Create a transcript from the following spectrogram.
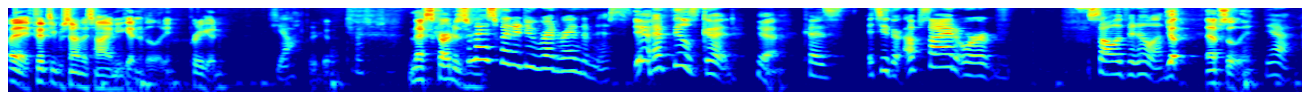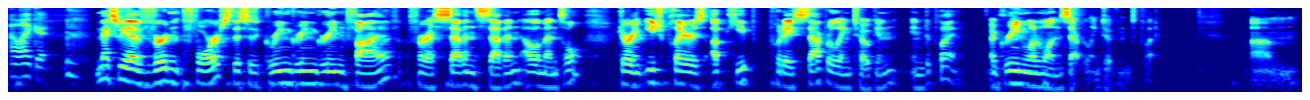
Oh yeah, fifty percent of the time you get an ability. Pretty good. Yeah. Pretty good. Next card is It's a nice way to do red randomness. Yeah. That feels good. yeah. Because it's either upside or solid vanilla. Yep. Absolutely. Yeah, I like it. Next we have Verdant Force. This is green, green, green five for a seven seven elemental. During each player's upkeep, put a Saproling token into play. A green one one Saproling token into play. Um,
